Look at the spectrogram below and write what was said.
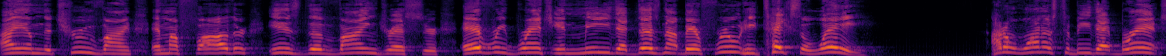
I am the true vine, and my Father is the vine dresser. Every branch in me that does not bear fruit, he takes away. I don't want us to be that branch.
